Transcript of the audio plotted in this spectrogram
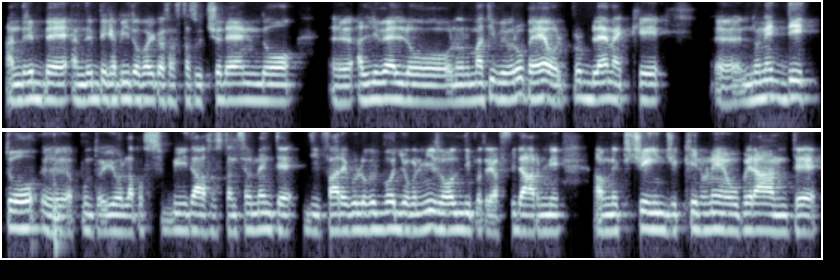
andrebbe, andrebbe capito poi cosa sta succedendo eh, a livello normativo europeo. Il problema è che eh, non è detto, eh, appunto io ho la possibilità sostanzialmente di fare quello che voglio con i miei soldi, potrei affidarmi a un exchange che non è operante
